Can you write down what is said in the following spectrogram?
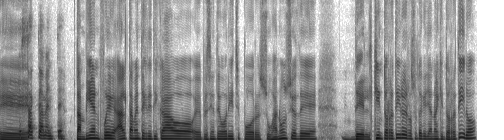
Exactamente. También fue altamente criticado el presidente Boric por sus anuncios de, del quinto retiro y resulta que ya no hay quinto retiro,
